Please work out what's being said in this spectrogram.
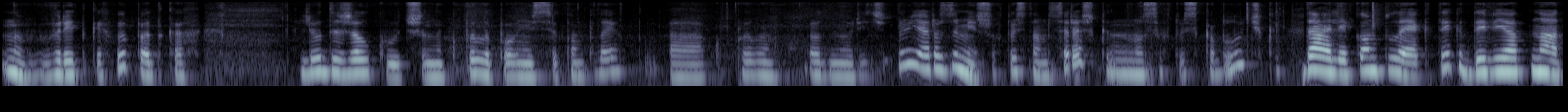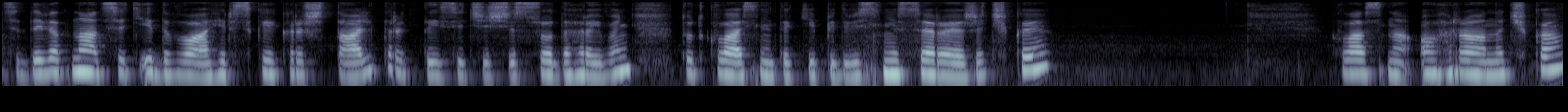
ну, в рідких випадках люди жалкують, що не купили повністю комплект, а купили одну річ. Ну, я розумію, що хтось там сережки носить, хтось каблучки. Далі комплектик 19, 19,2 гірський кришталь, 3600 гривень. Тут класні такі підвісні сережечки. Класна ограночка.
